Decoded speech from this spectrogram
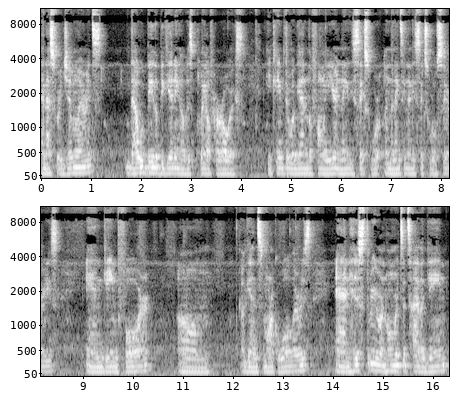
And as for Jim Leyritz, that would be the beginning of his playoff heroics. He came through again the following year in 96 in the 1996 World Series in Game Four um, against Mark Wohlers, and his three-run homer to tie the game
